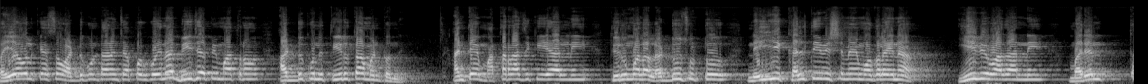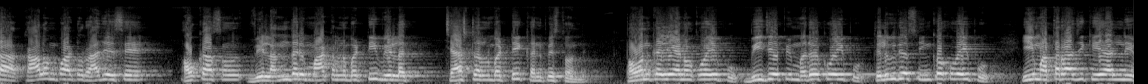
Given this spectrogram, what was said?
పయ్యావులు కేశవ్ అడ్డుకుంటానని చెప్పకపోయినా బీజేపీ మాత్రం అడ్డుకుని తీరుతామంటుంది. అంటే మత రాజకీయాల్ని తిరుమల లడ్డూ చుట్టూ నెయ్యి కల్తీ విషయమే మొదలైన ఈ వివాదాన్ని మరింత కాలం పాటు రాజేసే అవకాశం వీళ్ళందరి మాటలను బట్టి వీళ్ళ చేష్టలను బట్టి కనిపిస్తోంది. పవన్ కళ్యాణ్ ఒకవైపు బీజేపీ మరొక వైపు తెలుగుదేశం ఇంకొక వైపు ఈ మత రాజకీయాల్ని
